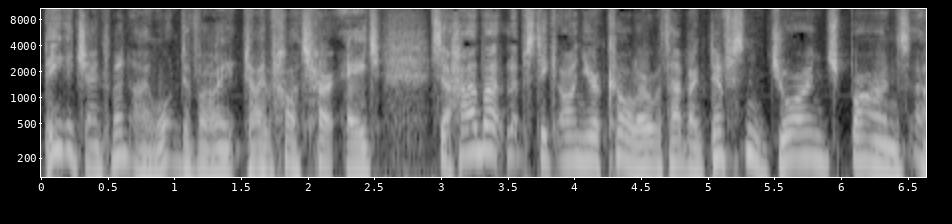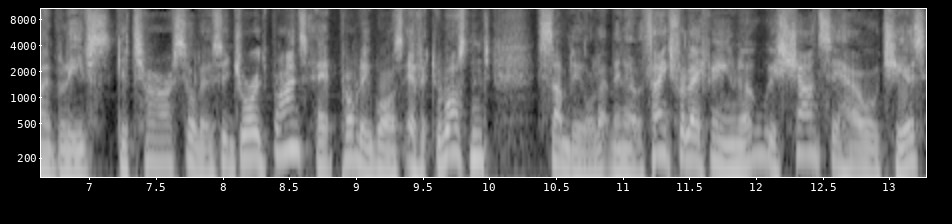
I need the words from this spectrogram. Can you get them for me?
Being a gentleman, I won't divulge her age. So how about lipstick on your collar with that magnificent George Barnes, I believe, guitar solo. Is it George Barnes? It probably was. If it wasn't, somebody will let me know. Thanks for letting me know. We shan't say how old she is,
